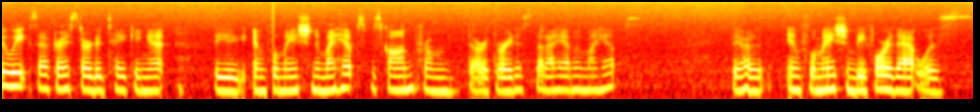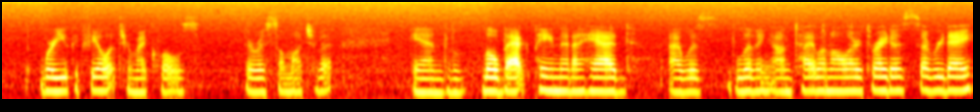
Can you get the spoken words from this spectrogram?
two weeks after I started taking it, the inflammation in my hips was gone from the arthritis that I have in my hips. The inflammation before that was where you could feel it through my clothes. There was so much of it. And the low back pain that I had, I was living on Tylenol arthritis every day.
